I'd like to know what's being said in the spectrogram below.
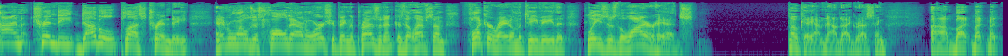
I'm trendy, double plus trendy. And everyone will just fall down worshiping the president because they'll have some flicker rate on the TV that pleases the wireheads. Okay, I'm now digressing. Uh, but but but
